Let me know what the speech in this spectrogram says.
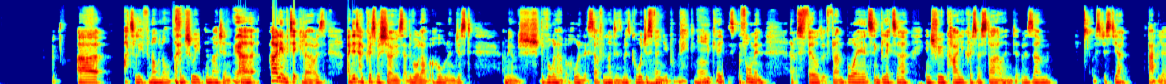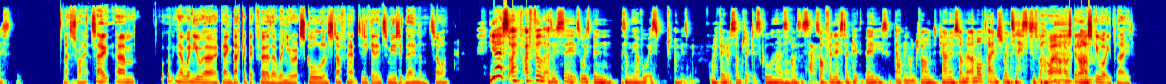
on? Uh, utterly phenomenal, as I'm sure you can imagine. yeah. Uh, Kylie in particular, I was, I did her Christmas shows at the Royal Albert Hall and just, I mean, I'm sh- the Royal Albert Hall in itself in London is the most gorgeous oh. venue probably in oh. the UK to perform in and it was filled with flamboyance and glitter in true Kylie Christmas style, and it was um, it was just yeah, fabulous. That's right. So, um, you know, when you were going back a bit further, when you were at school and stuff, how, did you get into music then, and so on? Yes, I, I feel as I say, it's always been something I've always. I mean, it's my my favorite subject at school, and I was, oh. I was a saxophonist. I played the bass, dabbling on drums, piano. So I'm a, a multi instrumentalist as well. Wow, I was going to um, ask you what you played.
